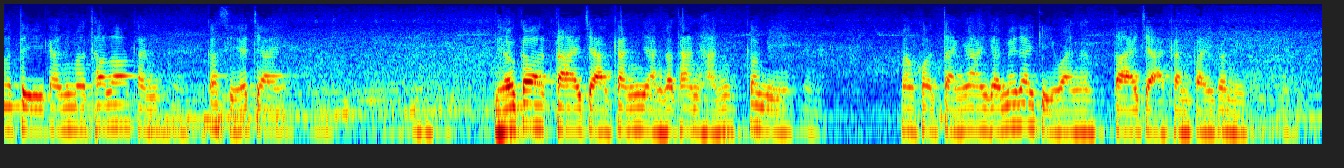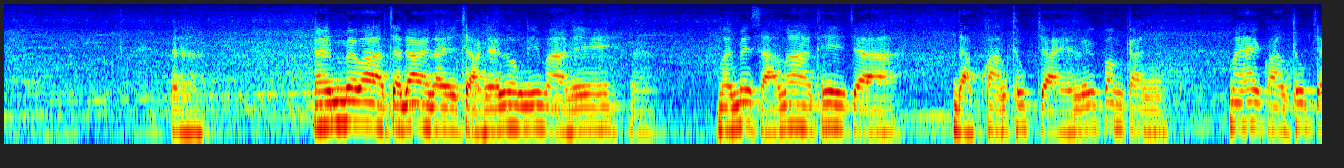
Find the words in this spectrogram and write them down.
มาตีกันมาทะเลาะกัน ก็เสียใจ เดี๋ยวก็ตายจากกันอย่างกระทันหันก็มี บางคนแต่งงานกันไม่ได้กี่วันตายจากกันไปก็มีดังนั้นไม่ว่าจะได้อะไรจากในโลกนี้มานี้ มันไม่สามารถที่จะดับความทุกข์ใจหรือป้องกัน ไม่ให้ความทุกข์ใจ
